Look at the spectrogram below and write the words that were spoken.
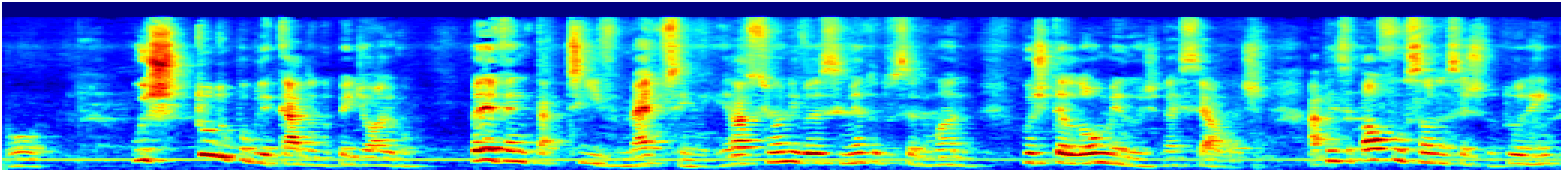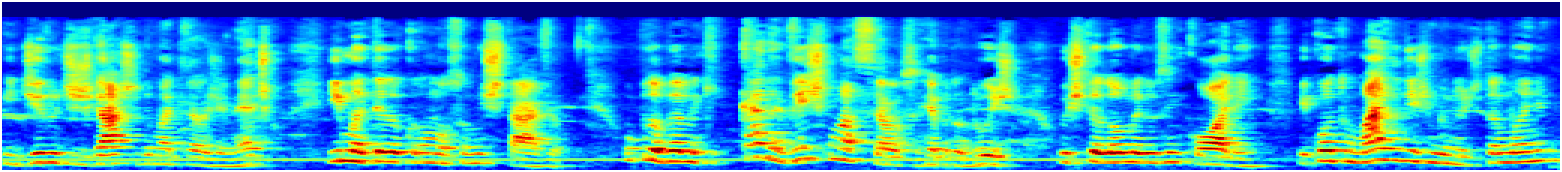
Boa. O estudo publicado no periódico Preventative Medicine relaciona o envelhecimento do ser humano com os telômeros das células. A principal função dessa estrutura é impedir o desgaste do material genético e manter o cromossomo estável. O problema é que cada vez que uma célula se reproduz, os telômeros encolhem, e quanto mais eles diminuem de tamanho,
